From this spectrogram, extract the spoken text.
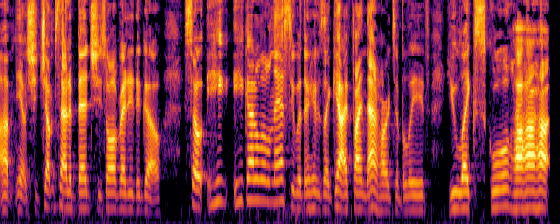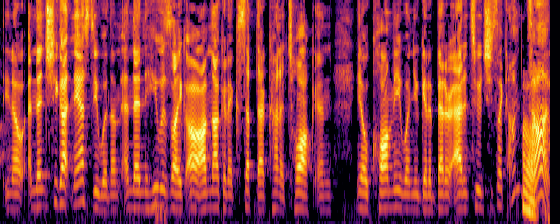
Um, you know, she jumps out of bed, she's all ready to go. So he, he got a little nasty with her. He was like, Yeah, I find that hard to believe. You like school? Ha ha ha. You know, and then she got nasty with him. And then he was like, Oh, I'm not going to accept that kind of talk. And, you know, call me when you get a better attitude. She's like, I'm done.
